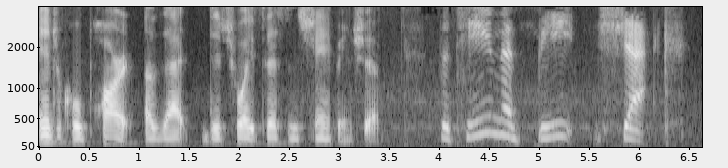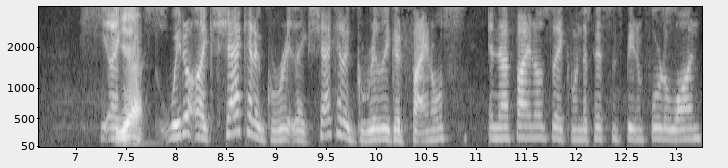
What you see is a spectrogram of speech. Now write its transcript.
integral part of that Detroit Pistons championship. The team that beat Shaq. He, like, Yes. we don't like Shaq had a great like Shaq had a really good finals in that finals like when the Pistons beat him four to one,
